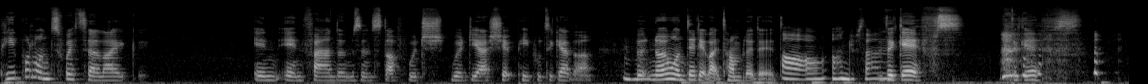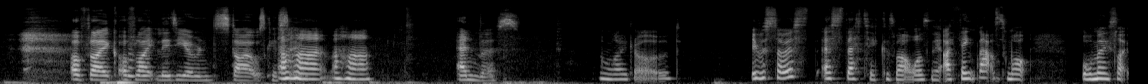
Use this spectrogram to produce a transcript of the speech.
People on Twitter, like, in in fandoms and stuff, would sh- would yeah ship people together, but Mhm. no one did it like Tumblr did. oh, 100 percent. The gifs, the gifs of like of like Lydia and Stiles kissing. Uh huh. Uh huh. Endless. Oh my god. It was so aesthetic as well, wasn't it? I think that's what almost like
